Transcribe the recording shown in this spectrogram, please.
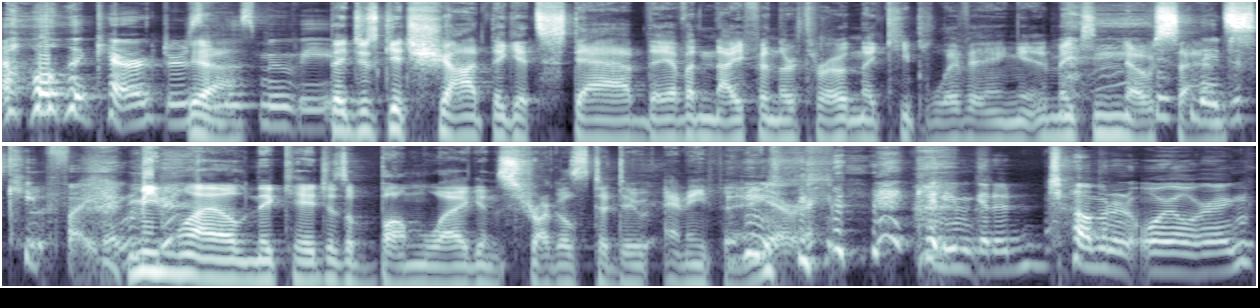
all the characters Yeah. in this movie. They just get shot, they get stabbed, they have a knife in their throat, and they keep living. It makes no sense. They just keep fighting. Meanwhile, Nick Cage has a bum leg and struggles to do anything. yeah, right. Can't even get a job in an oil ring.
